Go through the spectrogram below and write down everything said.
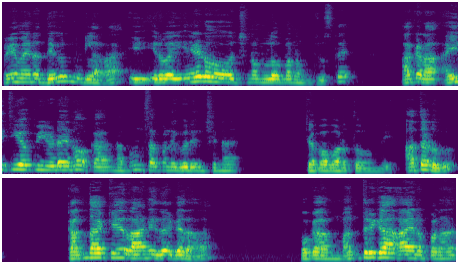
ప్రియమైన దేవుని మిగిలారా ఈ ఇరవై ఏడవ వచనంలో మనం చూస్తే అక్కడ ఐథియోపియుడైన ఒక నపుంసకుని గురించిన చెప్పబడుతూ ఉంది. అతడు కందాకే రాణి దగ్గర ఒక మంత్రిగా ఆయన పని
